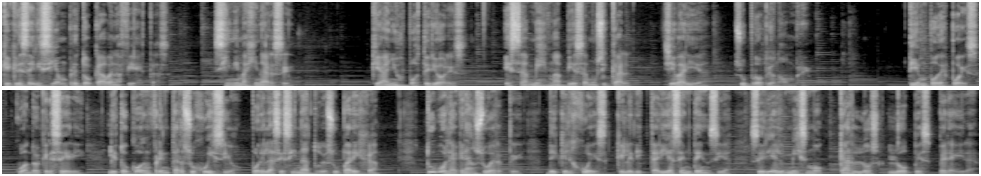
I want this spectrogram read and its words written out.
que Creseri siempre tocaba en las fiestas, sin imaginarse que años posteriores esa misma pieza musical llevaría su propio nombre. Tiempo después, cuando a Creseri le tocó enfrentar su juicio por el asesinato de su pareja, tuvo la gran suerte de que el juez que le dictaría sentencia sería el mismo Carlos López Pereira.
